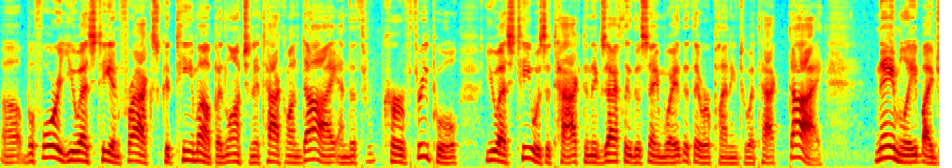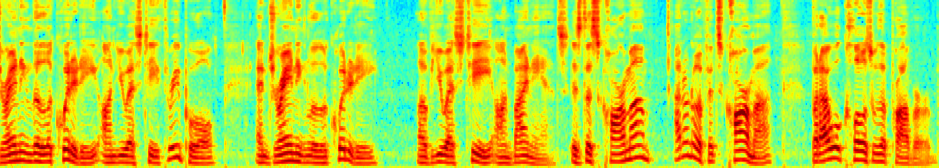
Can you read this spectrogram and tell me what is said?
Uh, before UST and Frax could team up and launch an attack on DAI and the th- Curve 3 pool, UST was attacked in exactly the same way that they were planning to attack DAI namely by draining the liquidity on UST3 pool and draining the liquidity of UST on Binance. Is this karma? I don't know if it's karma, but I will close with a proverb.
